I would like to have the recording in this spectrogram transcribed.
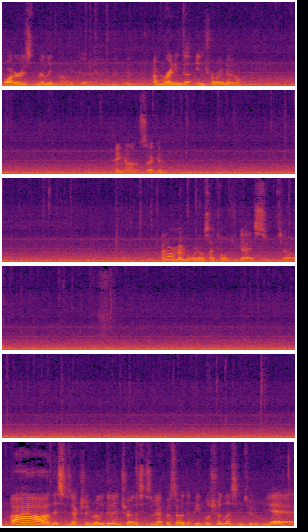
water is really not a good. I'm writing the intro right now. Hang on a second. I don't remember what else I told you guys, so. Ah, this is actually a really good intro. This is an episode that people should listen to. Yeah.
